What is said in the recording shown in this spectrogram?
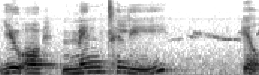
You are mentally ill.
